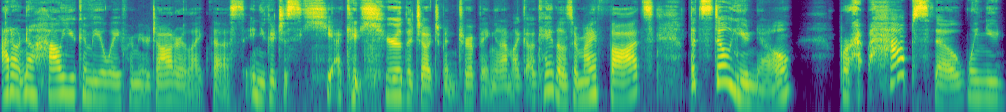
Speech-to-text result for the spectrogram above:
I don't know how you can be away from your daughter like this. And you could just, he- I could hear the judgment dripping. And I'm like, okay, those are my thoughts. But still, you know, perhaps though, when you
